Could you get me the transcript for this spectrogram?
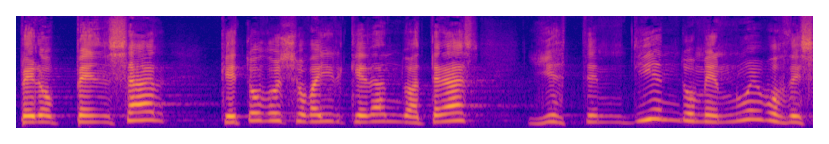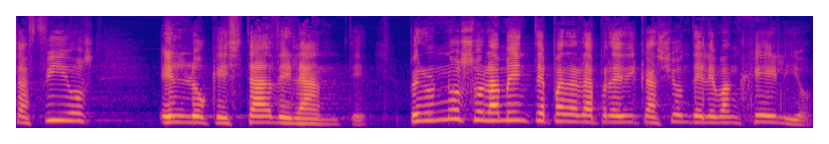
pero pensar que todo eso va a ir quedando atrás y extendiéndome en nuevos desafíos en lo que está adelante. Pero no solamente para la predicación del Evangelio,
